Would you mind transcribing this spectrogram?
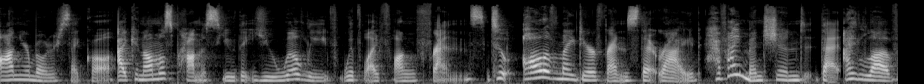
on your motorcycle, I can almost promise you that you will leave with lifelong friends. To all of my dear friends that ride, have I mentioned that I love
